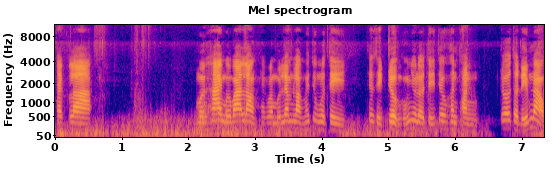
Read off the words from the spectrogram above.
hoặc là 12 13 lần hoặc là 15 lần. Nói chung là tùy theo thị trường cũng như là tùy theo hình thành cho thời điểm nào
